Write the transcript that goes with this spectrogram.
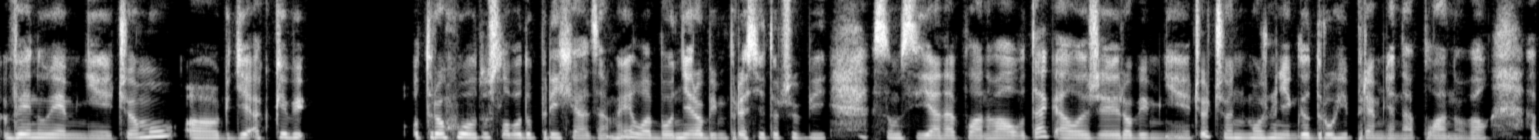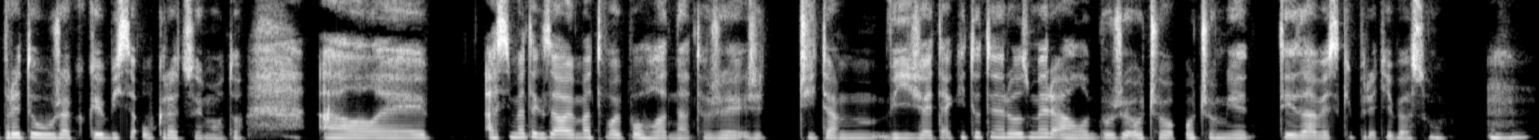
venujem niečomu, uh, kde ako keby trochu o tú slobodu prichádzam, hej, lebo nerobím presne to, čo by som si ja naplánoval alebo tak, ale že robím niečo, čo možno niekto druhý pre mňa naplánoval. A preto už ako keby sa ukracujem o to. Ale asi ma tak zaujíma tvoj pohľad na to, že, že či tam vidíš aj takýto ten rozmer, alebo že o, čo, o čom je tie záväzky pre teba sú. Mm-hmm.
